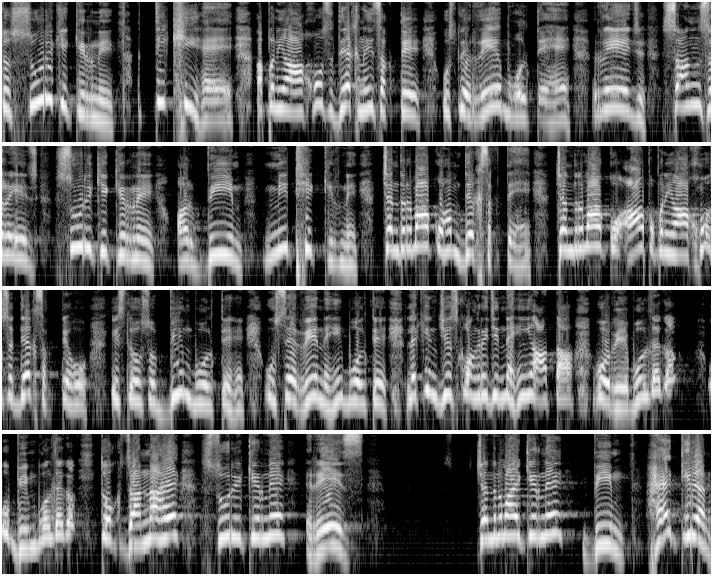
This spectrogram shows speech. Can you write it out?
तो सूर्य की किरणें तीखी है, अपनी आँखों से देख नहीं सकते, उसलिए रे बोलते हैं। रेज सन्स रेज, सूर्य की किरणें और बीम, मीठी किरणें। चंद्रमा को हम देख सकते हैं। चंद्रमा को आप अपनी आँखों से देख सकते हो, इसलिए उसको बीम बोलते हैं। उसे रे नहीं बोलते, लेकिन जिसको अंग्रेज़ी नहीं आता, वो रे बोल देगा, वो बीम बोल देगा। तो जानना है, सूर्य किरणें रेज, चंद्रमा की किरणें बीम, है किरण।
